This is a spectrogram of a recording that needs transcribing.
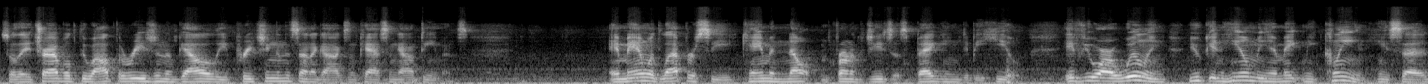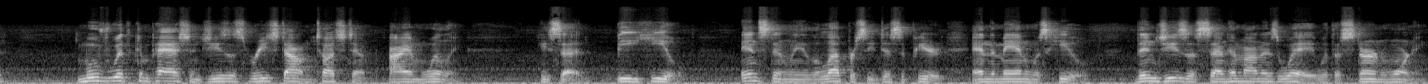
So they traveled throughout the region of Galilee, preaching in the synagogues and casting out demons. A man with leprosy came and knelt in front of Jesus, begging to be healed. If you are willing, you can heal me and make me clean, he said. Moved with compassion, Jesus reached out and touched him. I am willing, he said. Be healed. Instantly the leprosy disappeared, and the man was healed. Then Jesus sent him on his way with a stern warning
